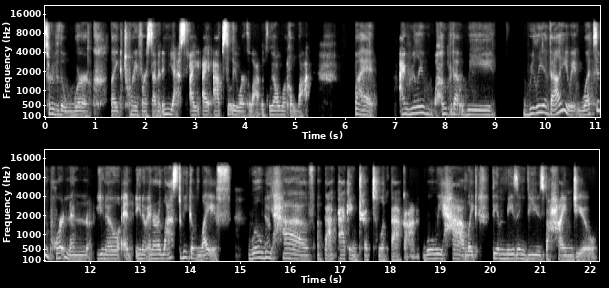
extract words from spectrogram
sort of the work like 24 7 and yes I, I absolutely work a lot like we all work a lot but i really hope that we really evaluate what's important and you know and you know in our last week of life will we have a backpacking trip to look back on? Will we have like the amazing views behind you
